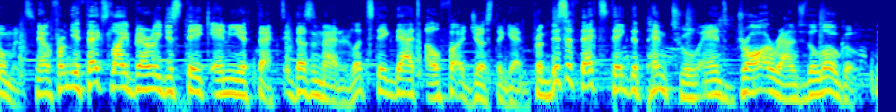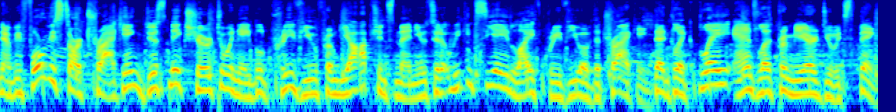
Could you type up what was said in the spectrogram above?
moment. Now, from the effects library, just take any effect. It doesn't matter. Let's take that alpha adjust again. From this effect, take the pen tool and draw around the logo. Now, before we start tracking, just make sure to enable preview from the options menu so that we can see a live preview of the tracking. Then click play and let Premiere do its thing.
